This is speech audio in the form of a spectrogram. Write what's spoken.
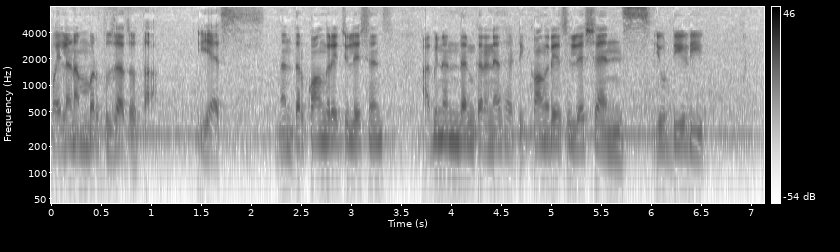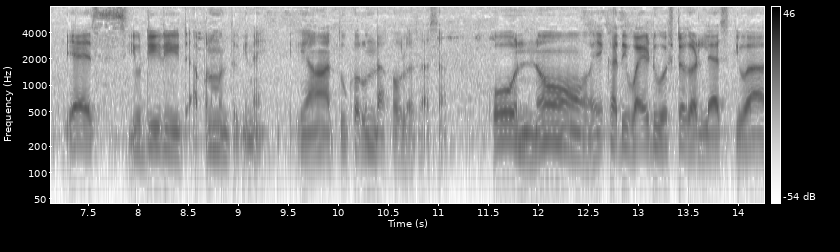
पहिला नंबर तुझाच होता. येस नंतर कॉंग्रॅच्युलेशन्स अभिनंदन करण्यासाठी congratulations you did it yes you did it आपण म्हणतो की नाही की हां तू करून दाखवलंस असं. हो, ओ नो एखादी वाईट गोष्ट घडल्यास किंवा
